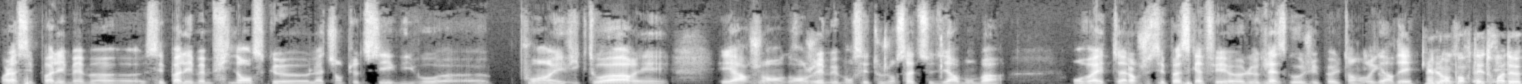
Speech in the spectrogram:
voilà, c'est pas les mêmes, euh, c'est pas les mêmes finances que la Champions League niveau euh, points et victoires et et argent engrangé. Mais bon, c'est toujours ça de se dire bon bah on va être. Alors je sais pas ce qu'a fait euh, le Glasgow, j'ai pas eu le temps de regarder. Ils l'ont emporté 3-2.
